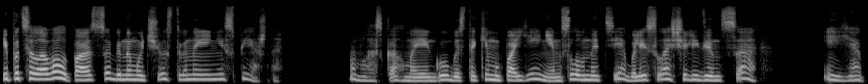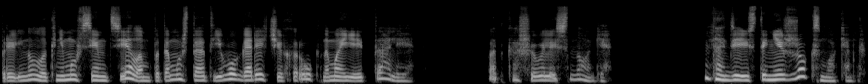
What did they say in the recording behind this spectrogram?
и поцеловал по-особенному чувственно и неспешно. Он ласкал мои губы с таким упоением, словно те были слаще леденца, и я прильнула к нему всем телом, потому что от его горячих рук на моей талии подкашивались ноги. Надеюсь, ты не сжег смокинг?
